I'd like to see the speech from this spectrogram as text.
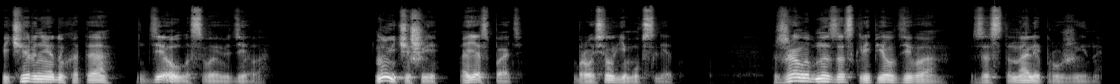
Вечерняя духота делала свое дело. «Ну и чеши, а я спать», — бросил ему вслед. Жалобно заскрипел диван, застонали пружины.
